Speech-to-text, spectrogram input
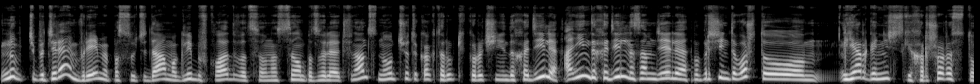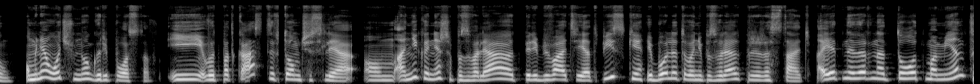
Ну, типа, теряем время, по сути, да, могли бы вкладываться, у нас в целом позволяют финансы, но вот что-то как-то руки, короче, не доходили. Они не доходили, на самом деле, по причине того, что я органически хорошо расту. У меня очень много репостов. И вот подкасты в том числе, они, конечно, позволяют перебивать и отписки, и более того, они позволяют прирастать. А это, наверное, тот момент,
